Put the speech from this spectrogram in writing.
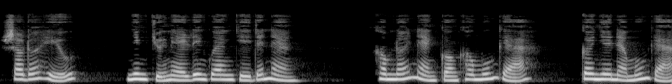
sau đó hiểu, nhưng chuyện này liên quan gì đến nàng. Không nói nàng còn không muốn gả, coi như nàng muốn gả,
